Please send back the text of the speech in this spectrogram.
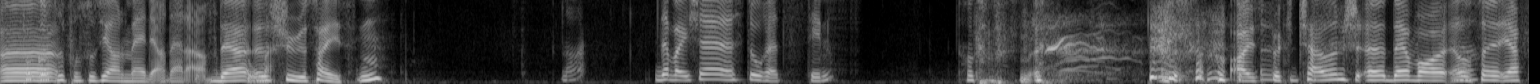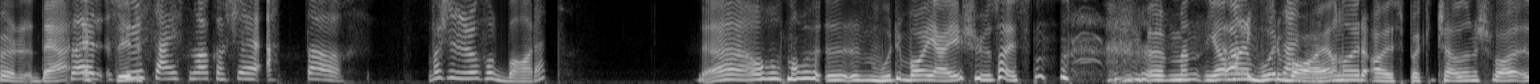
eh, godt for sosiale medier. Det, der, altså, det er 2016. det var ikke storhetstiden. Holdt jeg på å si. Ice Bucket Challenge. eh, Det var altså, Jeg føler Det er For etter 2016 var kanskje etter Var ikke det da folk badet? det er, nå, eh, Hvor var jeg i 2016? Eh, Men ja, nei, hvor var jeg når Ice Bucket Challenge var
